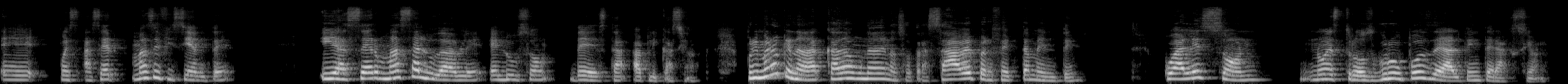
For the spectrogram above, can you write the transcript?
eh, pues hacer más eficiente y hacer más saludable el uso de esta aplicación. Primero que nada, cada una de nosotras sabe perfectamente cuáles son nuestros grupos de alta interacción.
